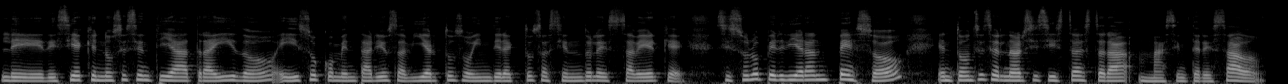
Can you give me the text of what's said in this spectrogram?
le decía que no se sentía atraído e hizo comentarios abiertos o indirectos haciéndoles saber que si solo perdieran peso, entonces el narcisista estará más interesado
